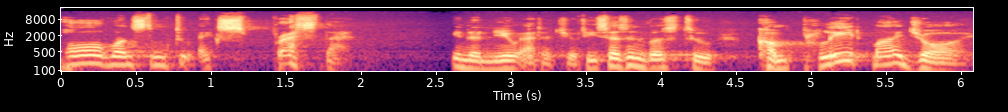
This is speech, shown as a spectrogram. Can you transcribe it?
Paul wants them to express that in a new attitude. He says in verse 2 Complete my joy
